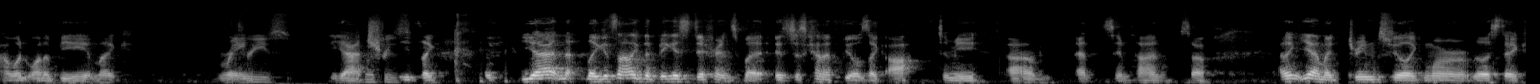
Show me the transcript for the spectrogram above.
I wouldn't want to be in like rain. Trees. Yeah, bushes. trees, like, like yeah, n- like it's not like the biggest difference, but it just kind of feels like off to me um, at the same time. So I think yeah, my dreams feel like more realistic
